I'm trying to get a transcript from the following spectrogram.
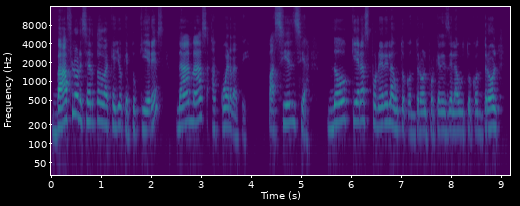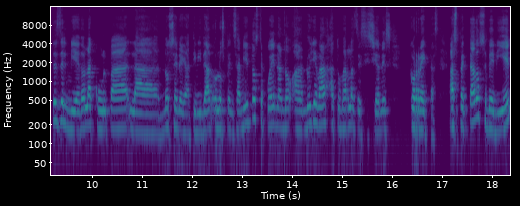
va a florecer todo aquello que tú quieres. Nada más acuérdate, paciencia, no quieras poner el autocontrol, porque desde el autocontrol, desde el miedo, la culpa, la, no sé, negatividad o los pensamientos te pueden no llevar a tomar las decisiones correctas. Aspectado se ve bien,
